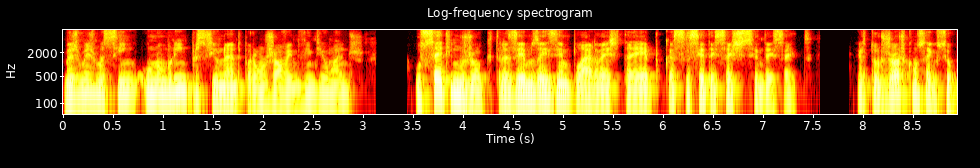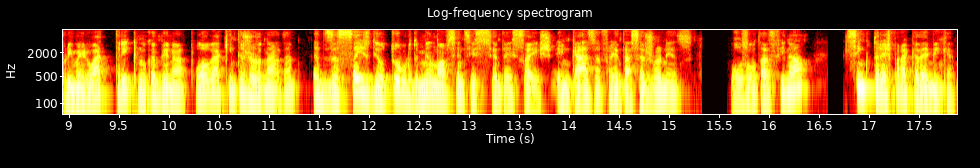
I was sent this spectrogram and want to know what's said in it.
mas mesmo assim um número impressionante para um jovem de 21 anos. O sétimo jogo que trazemos é exemplar desta época 66-67. Artur Jorge consegue o seu primeiro hat-trick no campeonato, logo à quinta jornada, a 16 de outubro de 1966, em casa, frente à São Joanense. O resultado final? 5-3 para a Académica,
